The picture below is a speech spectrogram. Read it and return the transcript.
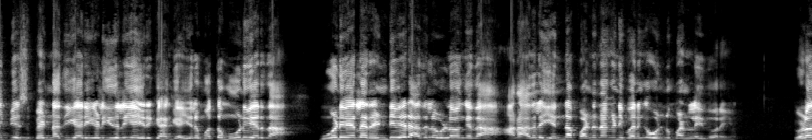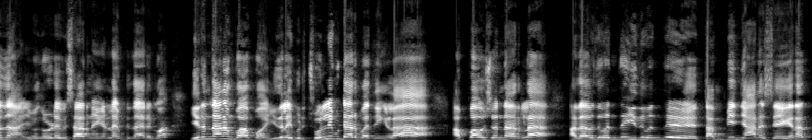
ஐபிஎஸ் பெண் அதிகாரிகள் இதுலேயும் இருக்காங்க. இதில் மொத்தம் மூணு பேர் தான். மூணு பேரில் ரெண்டு பேர் அதில் உள்ளவங்க தான். ஆனால் அதில் என்ன பண்ணுனாங்கன்னு பாருங்க ஒன்றும் பண்ணல இது வரைக்கும் இவ்வளோதான் இவங்களுடைய விசாரணைகள்லாம் இப்படி தான் இருக்கும். இருந்தாலும் பார்ப்போம். இதில் இப்படி சொல்லிவிட்டார் பார்த்தீங்களா அப்பாவு சொன்னார்ல அதாவது வந்து இது வந்து தம்பி ஞானசேகரன்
